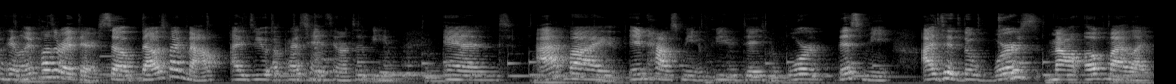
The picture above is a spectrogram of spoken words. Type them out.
Okay, let me pause it right there. So that was my mount. I do a press handstand onto the beam. And at my in-house meet a few days before this meet, I did the worst mount of my life.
